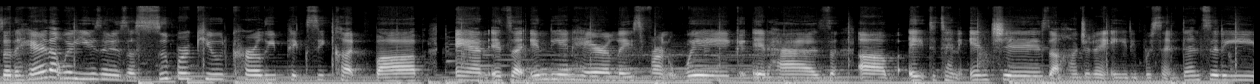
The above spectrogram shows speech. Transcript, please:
So the hair that we're using is a super cute curly pixie cut bob. And it's an Indian hair lace front wig. It has uh, 8 to 10 inches, 180% density.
